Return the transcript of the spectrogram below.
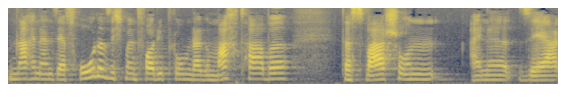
im Nachhinein sehr froh, dass ich mein Vordiplom da gemacht habe. Das war schon eine sehr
